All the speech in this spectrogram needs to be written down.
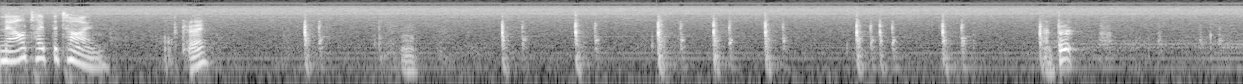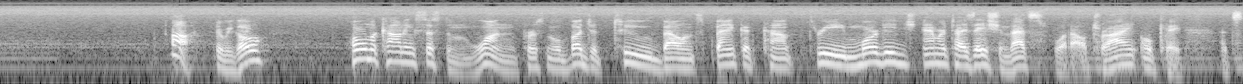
Now type the time. Okay. Enter. Ah, here we go. Home accounting system. One, personal budget. Two, balance bank account. Three, mortgage amortization. That's what I'll try. Okay, let's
